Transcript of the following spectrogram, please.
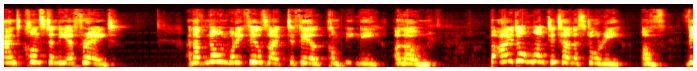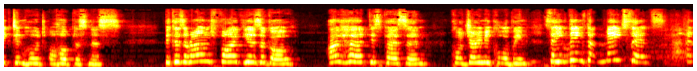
and constantly afraid. And I've known what it feels like to feel completely alone. But I don't want to tell a story of victimhood or hopelessness. Because around five years ago, I heard this person called Jeremy Corbyn saying things that made sense and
